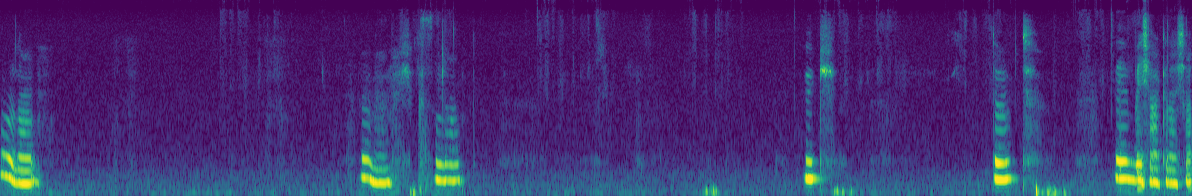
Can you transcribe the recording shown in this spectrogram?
Buradan hemen şu kısımdan üç dört ve beş arkadaşlar.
